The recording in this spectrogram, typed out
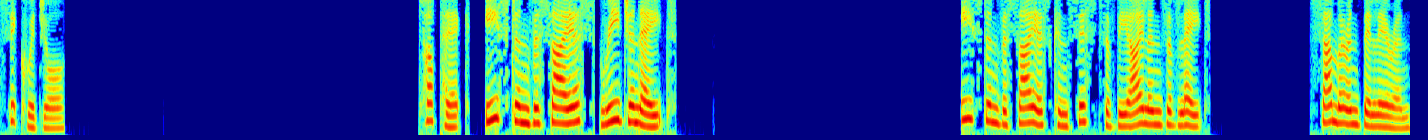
Siquijor Topic Eastern Visayas Region 8 Eastern Visayas consists of the islands of Leyte Samar and Biliran.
